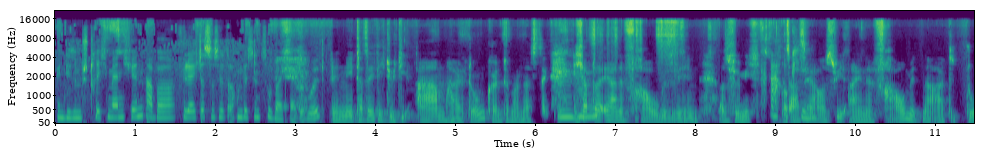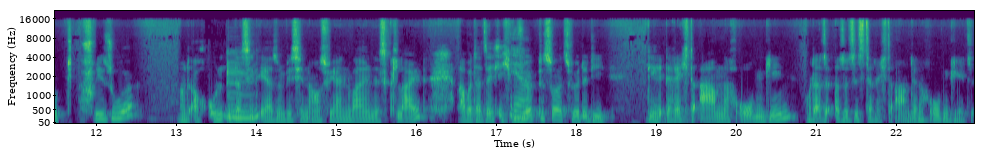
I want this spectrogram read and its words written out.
in diesem Strichmännchen, aber vielleicht ist das jetzt auch ein bisschen zu weit hergeholt. Äh, nee, tatsächlich durch die Armhaltung könnte man das denken. Mhm. Ich habe da eher eine Frau gesehen. Also für mich Ach, sah es okay. eher aus wie eine Frau mit einer Art Dutt-Frisur. Und auch unten, das Mhm. sieht eher so ein bisschen aus wie ein wallendes Kleid. Aber tatsächlich Ja. wirkt es so, als würde die, die, der rechte Arm nach oben gehen. Oder also, also es ist der rechte Arm, der nach oben geht.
